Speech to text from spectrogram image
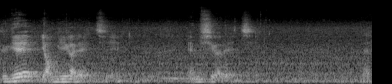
그게 연기가 될지 MC가 될지 네,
